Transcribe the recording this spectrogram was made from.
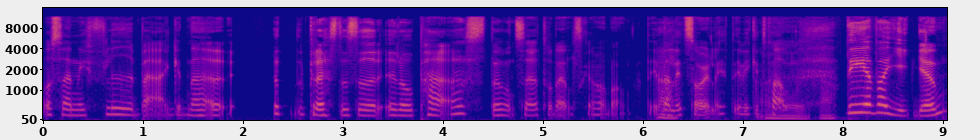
och sen i Fleabag när prästen säger it'll pass när hon säger att hon älskar honom. Det är Ja. väldigt sorgligt i vilket fall. Det var jiggen.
